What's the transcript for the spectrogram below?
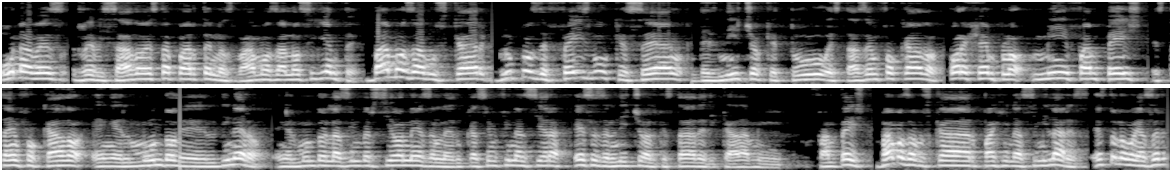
Una vez revisado esta parte nos vamos a lo siguiente. Vamos a buscar grupos de Facebook que sean del nicho que tú estás enfocado. Por ejemplo, mi fanpage está enfocado en el mundo del dinero, en el mundo de las inversiones, en la educación financiera. Ese es el nicho al que está dedicada mi fanpage. Vamos a buscar páginas similares. Esto lo voy a hacer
